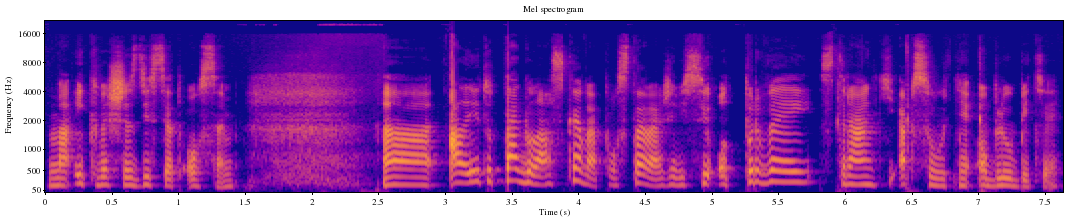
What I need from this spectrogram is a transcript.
má IQ 68 ale je to tak láskavá postava, že vy si od prvej stránky absolútne obľúbite.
